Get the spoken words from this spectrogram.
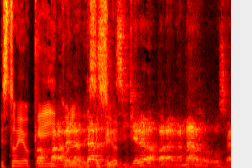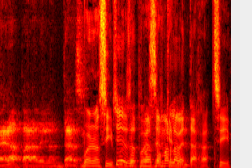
estoy ok No, para con la adelantarse, decisión. ni siquiera era para ganarlo, o sea, era para adelantarse. Bueno, sí, Sí, porque o sea, puede para ser tomar la ventaja. Sí.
